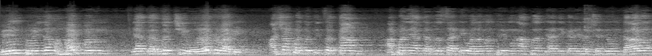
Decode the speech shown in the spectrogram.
ग्रीन टुरिझम हब म्हणून या कर्जतची ओळख व्हावी. अशा पद्धतीचं काम आपण या कर्जतसाठी वनमंत्री म्हणून आपण त्या ठिकाणी लक्ष देऊन करावं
